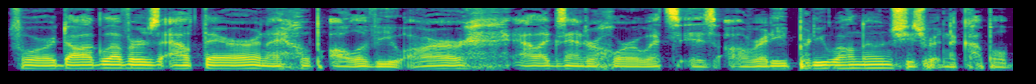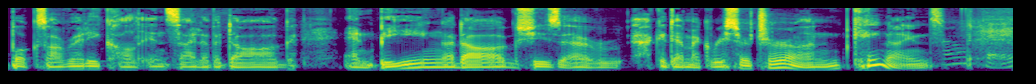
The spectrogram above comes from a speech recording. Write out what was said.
For dog lovers out there, and I hope all of you are, Alexandra Horowitz is already pretty well known. She's written a couple books already called Inside of a Dog and Being a Dog. She's an academic researcher on canines. Okay.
